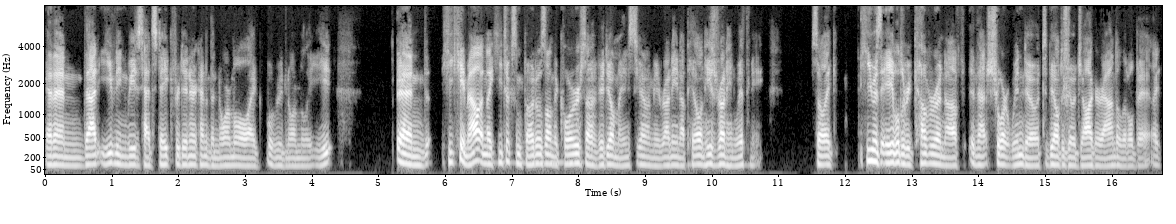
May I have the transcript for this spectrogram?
And then that evening we just had steak for dinner, kind of the normal, like what we would normally eat and he came out and like he took some photos on the course. I have a video on my Instagram of me running uphill, and he's running with me. So like he was able to recover enough in that short window to be able to go jog around a little bit, like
